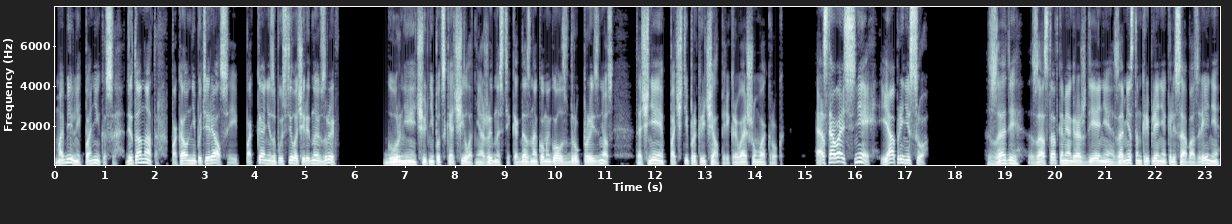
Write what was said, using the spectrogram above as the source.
Мобильник Паникаса, детонатор, пока он не потерялся и пока не запустил очередной взрыв. Гурни чуть не подскочил от неожиданности, когда знакомый голос вдруг произнес, точнее, почти прокричал, перекрывая шум вокруг. «Оставайся с ней, я принесу». Сзади, за остатками ограждения, за местом крепления колеса обозрения,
